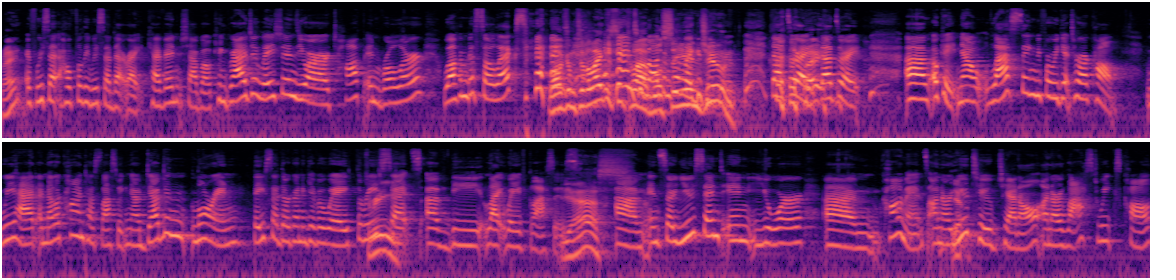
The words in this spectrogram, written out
right? If we said, hopefully we said that right, Kevin Chabot. Congratulations, you are our top enroller. Welcome to Solex. Welcome to the Legacy Club. We'll see you in June. Group. That's right. Right? That's right. Um, okay, now last thing before we get to our call. We had another contest last week. Now, Deb and Lauren, they said they're going to give away three, Three. sets of the Lightwave glasses. Yes. Um, and so you sent in your um, comments on our Yep. YouTube channel on our last week's call,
